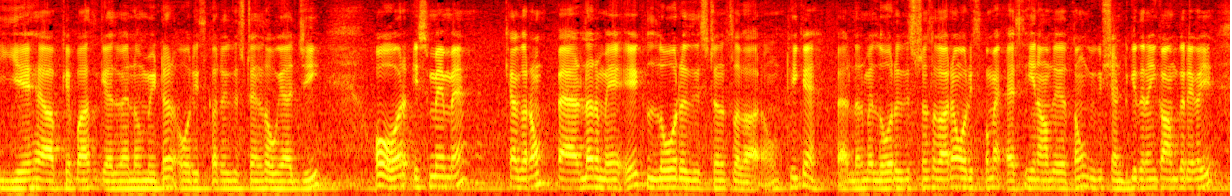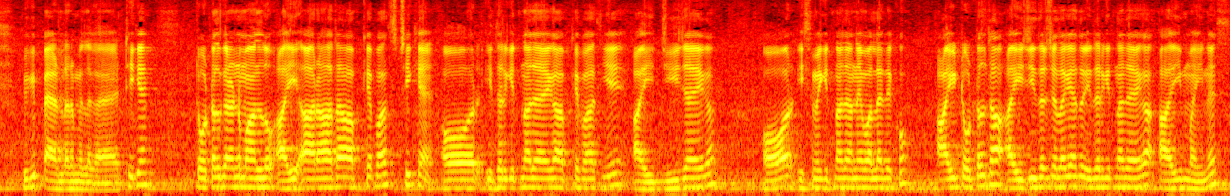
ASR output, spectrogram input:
ये है आपके पास गैल्वेनोमीटर और इसका रेजिस्टेंस हो गया जी और इसमें मैं क्या कर रहा हूँ? पैरलर में एक लो रेजिस्टेंस लगा रहा हूँ, ठीक है? पैरलर में लो रेजिस्टेंस लगा रहा हूँ और इसको मैं ऐसे ही नाम दे देता हूँ, क्योंकि शंट की तरह ही काम करेगा ये, क्योंकि पैरलर में लगाया है, ठीक है? टोटल करंट मान लो आई आ रहा था आपके पास, ठीक है, और इधर कितना जाएगा आपके पास ये? आई जी जाएगा, और इसमें कितना जाने वाला है देखो, आई टोटल था, आई जी इधर चला गया तो इधर कितना जाएगा? आई माइनस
